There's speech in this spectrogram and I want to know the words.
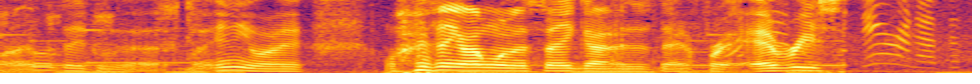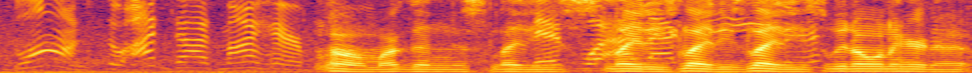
why would they do that? But anyway, one thing I want to say, guys, is that for every Oh my goodness, ladies, ladies, ladies, ladies. We don't want to hear that.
